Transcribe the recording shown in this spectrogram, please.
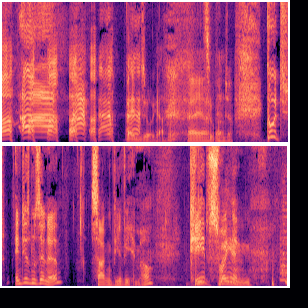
Banjo, ja. Ja, ja, Super. Banjo. Gut, in diesem Sinne sagen wir wie immer, keep, Keep swinging. swinging.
